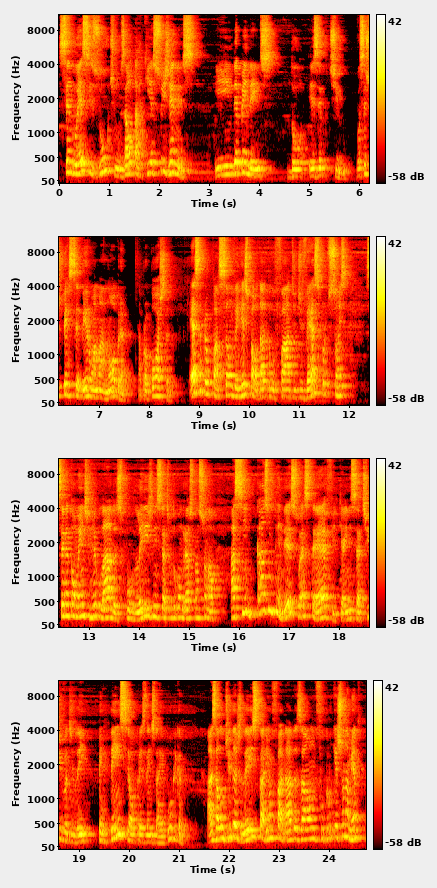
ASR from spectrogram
sendo esses últimos autarquias sui generis e independentes do Executivo. Vocês perceberam a manobra, a proposta? Essa preocupação vem respaldada pelo fato de diversas profissões serem atualmente reguladas por leis de iniciativa do Congresso Nacional. Assim, caso entendesse o STF que a iniciativa de lei pertence ao Presidente da República, as aludidas leis estariam fadadas a um futuro questionamento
